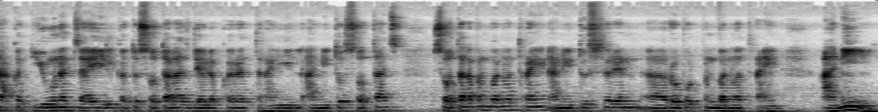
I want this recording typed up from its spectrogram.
ताकद येऊनच जाईल का तो स्वतःलाच डेव्हलप करत राहील आणि तो स्वतःच स्वतःला पण बनवत राहील आणि दुसऱ्या रोबोट पण बनवत राहील? आणि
